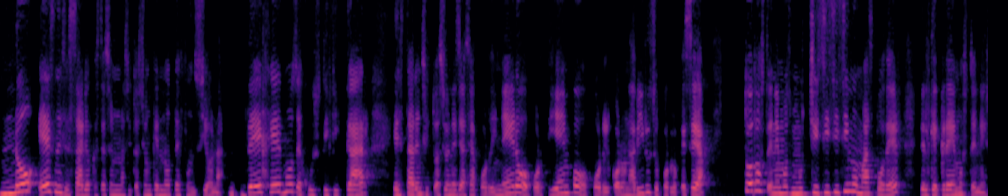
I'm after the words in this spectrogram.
No es necesario que estés en una situación que no te funciona. Dejemos de justificar estar en situaciones ya sea por dinero o por tiempo o por el coronavirus o por lo que sea. Todos tenemos muchísimo más poder del que creemos tener.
